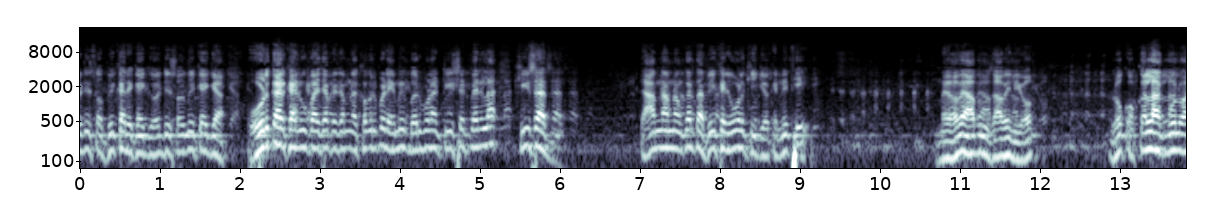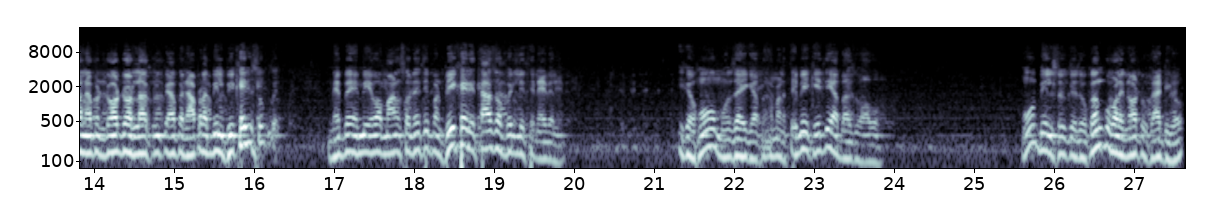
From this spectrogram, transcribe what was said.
અઢીસો ભિખારી કહી ગયો, અઢીસો બી કહી ગયા. હોડકાર ખાઈને ઊભા છે તમને ખબર પડે એમ બરબુણા ટી શર્ટ પહેરેલા ખિસ્સા જ આમ નામ નામ કરતા ભિખારી ઓળખી ગયો કે નથી? મેં હવે આબરું જ આવેલી લોકો કલાક બોલવાના આપણને દોઢ દોઢ લાખ રૂપિયા આપણને આપણા બિલ ભિખારી શું મેં ભાઈ એમ એવા માણસો નથી, પણ ભિખારી તાજો બદલી થઈને આવેલું. એ કે હું મોજાઈ ગયા ભ્રમણ તમે કીધી આ બાજુ આવો. હું બિલ શું કીધું કંકુવાળી નોટું કાઢ્યો.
